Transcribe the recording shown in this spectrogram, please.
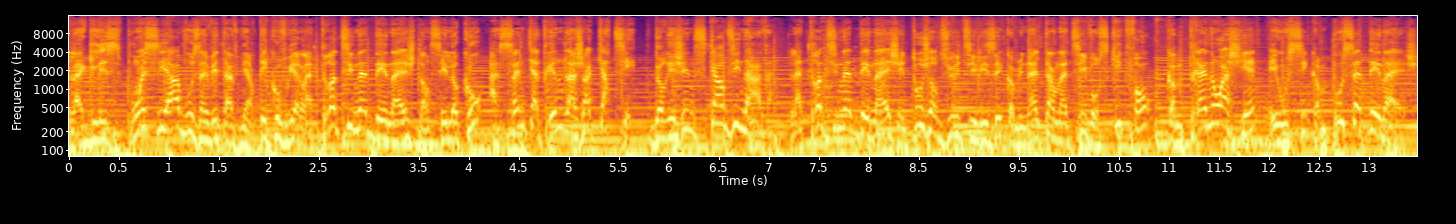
La glisse.ca vous invite à venir découvrir la trottinette des neiges dans ses locaux à Sainte-Catherine de la Jacques-Cartier. D'origine scandinave, la trottinette des neiges est aujourd'hui utilisée comme une alternative au ski de fond, comme traîneau à chien et aussi comme poussette des neiges.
